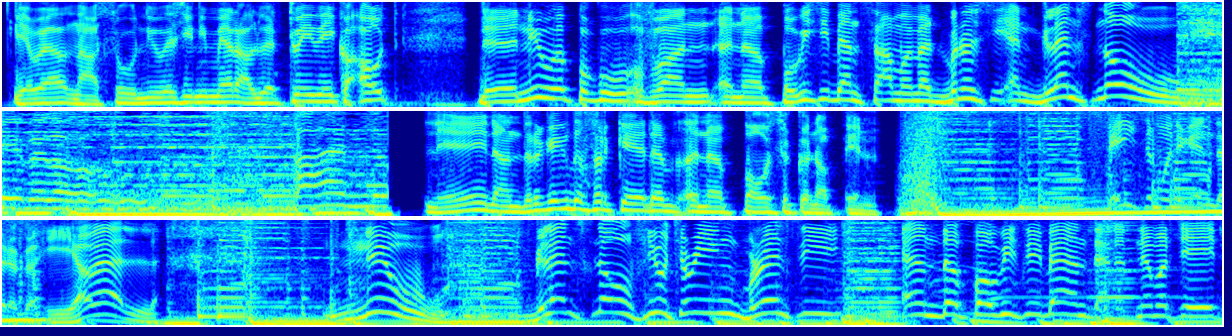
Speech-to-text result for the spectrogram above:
Jawel, nou zo nieuw is hij niet meer. Alweer twee weken oud. De nieuwe pokoe van een uh, poëzieband samen met Brunsy en Glenn Snow. Nee, dan druk ik de verkeerde uh, pauzeknop in. Deze moet ik indrukken. Jawel. Nieuw. Glenn Snow featuring Brancy en de Poëzie Band. En het nummertje heet.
